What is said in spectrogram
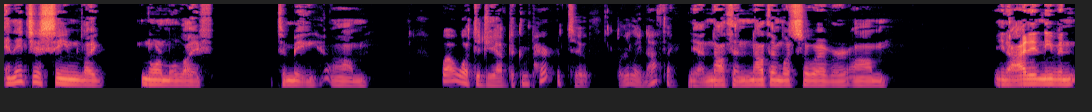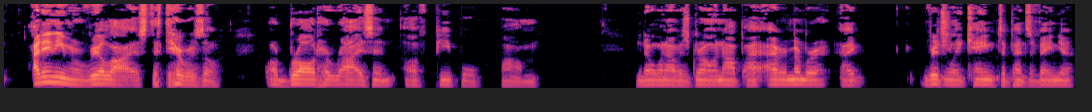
and it just seemed like normal life to me. Um, well, what did you have to compare it to? Really nothing. Yeah, nothing, nothing whatsoever. Um, you know, I didn't even I didn't even realize that there was a a broad horizon of people. Um, you know, when I was growing up, I, I remember I originally came to Pennsylvania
